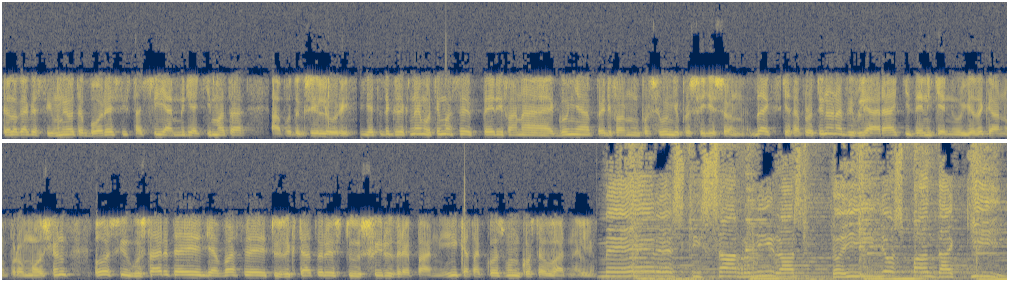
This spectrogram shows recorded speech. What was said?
Θέλω κάποια στιγμή όταν μπορέσεις στα χίλια μύρια κύματα από το ξυλούρι. Γιατί δεν ξεχνάμε ότι είμαστε περήφανα εγγόνια περήφανων προσφύγων και προσφυγισών. Εντάξει, και θα προτείνω ένα βιβλιαράκι, δεν είναι καινούριο, δεν κάνω promotion. Όσοι γουστάρετε, διαβάστε τους δικτάτορες του Σφύρου Δρεπάνη ή κατά κόσμον Κώστα Βάρνελη. Μέρες της αρνήρας και ο ήλιος πάντα εκεί,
